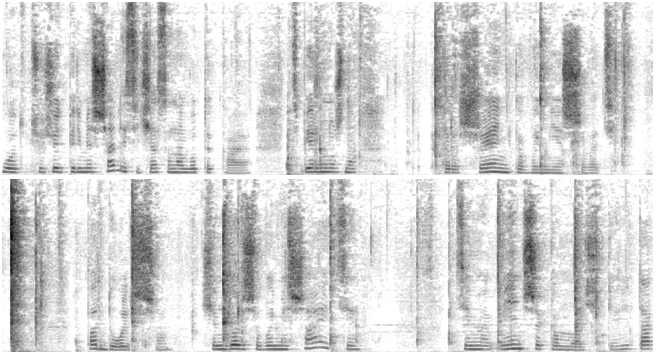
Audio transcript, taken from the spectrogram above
Вот, чуть-чуть перемешали, сейчас она вот такая. Теперь нужно хорошенько вымешивать подольше. Чем дольше вы мешаете, тем меньше комочки. И так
